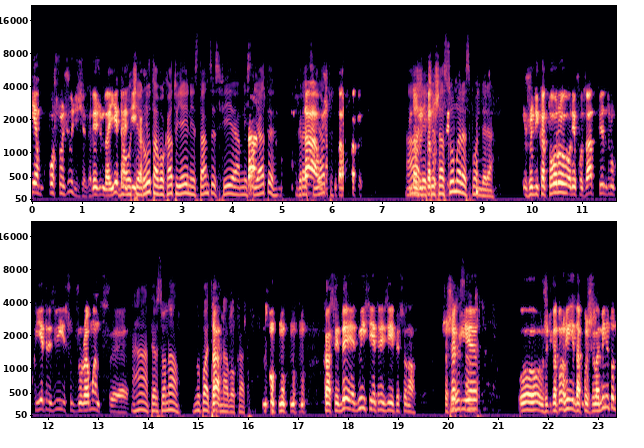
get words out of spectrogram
el, poți să o judice, înțelegi nu? Dar e Dar au trebuie cerut avocatul ei în instanță să fie amnistiată? Da, Grațiată? da, A, da, deci judecatul- își asumă răspunderea. Judecătorul a refuzat pentru că e trebuie sub jurământ să... Aha, personal. Nu poate Da. prin avocat. Nu, nu, nu, nu. Ca să-i dea admisie, trebuie personal. Și așa că e... Interesant. O, judecătorul e, dar până și la mine tot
